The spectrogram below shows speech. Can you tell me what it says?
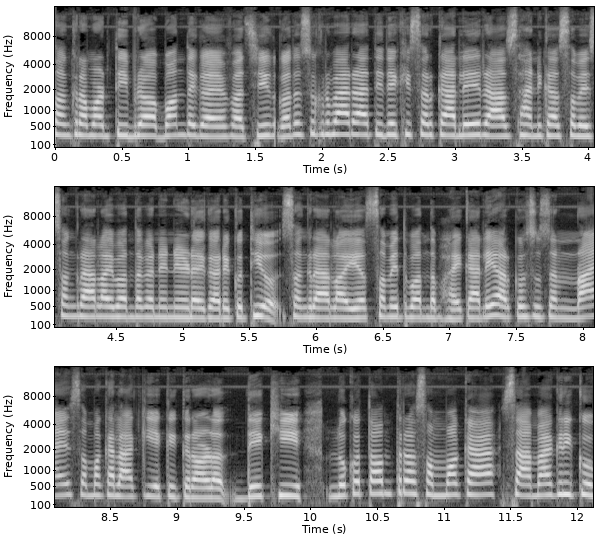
संक्रमण तीव्र बन्दै गएपछि गत शुक्रबार रातिदेखि सरकारले राजधानीका सबै सङ्ग्रहालय बन्द गर्ने निर्णय गरेको थियो। सङ्ग्रहालय समेत बन्द भएकाले अर्को सूचना नआएसम्मका लागि एकीकरणदेखि लोकतन्त्रसम्मका सामग्रीको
